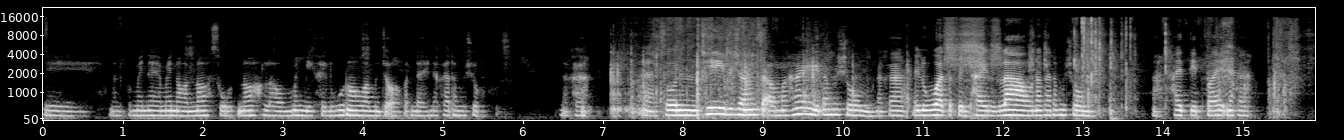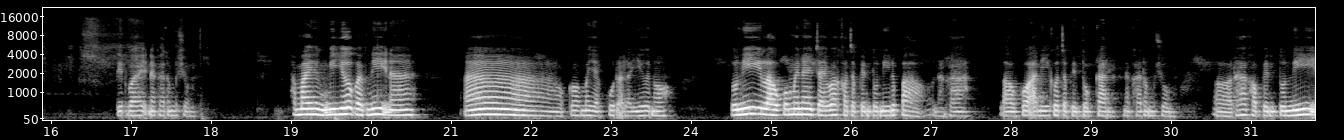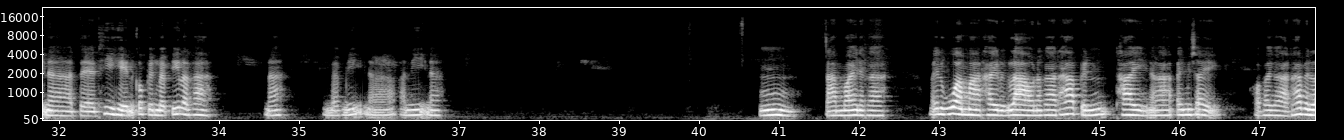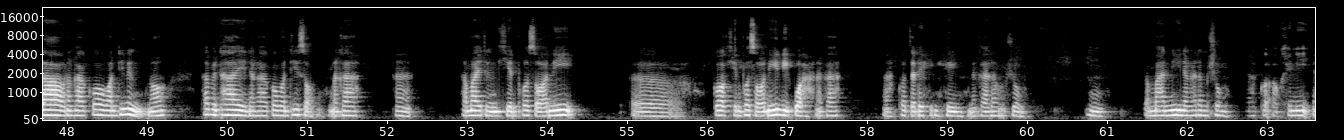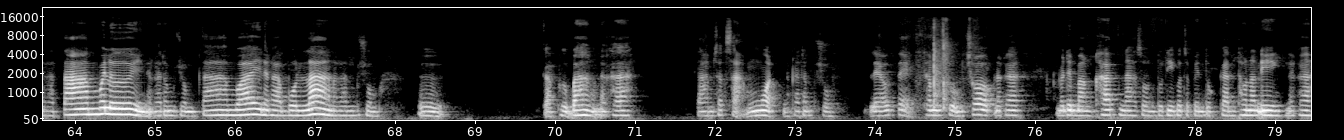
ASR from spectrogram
เอ๊ะ มันก็ไม่แน่ไม่นอนเนาะสูตรเนาะเราไม่มีใครรู้เนาะว่ามันจะออกกันใดนะคะท่านผู้ชมนะคะอ่าส่วนที่พี่ช้างจะเอามาให้ท่านผู้ชมนะคะ ไม่รู้ว่าจะเป็นไทยหรือลาวนะคะท่านผู้ชมอะให้ติดไว้นะคะ ติดไว้นะคะท่านผู้ชมทำไมถึงมีเยอะแบบนี้นะอ้าวก็ไม่อยากพูดอะไรเยอะเนาะตัวนี้เราก็ไม่แน่ใจว่าเขาจะเป็นตัวนี้หรือเปล่านะคะ เราก็อันนี้ก็จะเป็นตัวกันนะคะท่านผู้ชม เอ่อถ้าเขาเป็นตัวนี้นะ แต่ที่เห็นก็เป็นแบบนี้แหละค่ะ นะเป็นแบบนี้นะ อันนี้นะ อืม ตามไว้นะคะ ไม่รู้ว่ามาไทยหรือลาวนะคะ ถ้าเป็นไทยนะคะไอ้ไม่ใช่ ขออภัยค่ะ ถ้าเป็นลาวนะคะ ก็วันที่หนึ่งเนาะถ้าเป็นไทยนะคะ ก็วันที่สองนะคะอ่าทำไมถึงเขียนพศนี้เอ่อก็เขียนพศนี้ดีกว่านะคะอะก็จะได้เฮงๆนะคะท่านผู้ชม ประมาณนี้นะคะท่านผู้ชมนะก็เอาแค่นี้นะคะ ตามไว้เลยนะคะท่านผู้ชมตามไว้นะคะ บนล่างนะคะท่านผู้ชม เออกลับเผื่อบ้างนะคะ ตามสักสามงวดนะคะท่านผู้ชม แล้วแต่ท่านผู้ชมชอบนะคะไม่ได้บังคับนะส่วนตัวนี้ก็จะเป็นตัวกันเท่านั้นเองนะคะ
